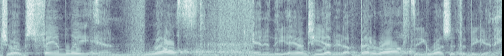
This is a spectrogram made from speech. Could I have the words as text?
Job's family and wealth, and in the end, he ended up better off than he was at the beginning.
